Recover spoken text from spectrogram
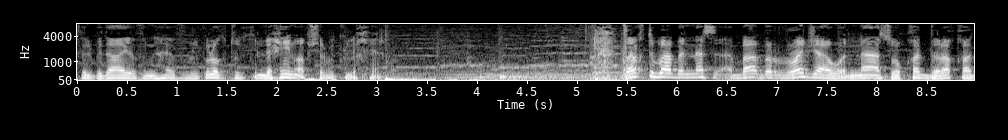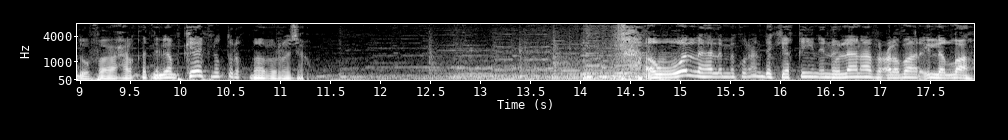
في البداية وفي النهاية وفي كل وقت وفي كل حين وأبشر بكل خير. طرقت باب الناس باب الرجاء والناس قد رقدوا فحلقتنا اليوم كيف نطرق باب الرجاء أولها لما يكون عندك يقين أنه لا نافع ولا ضار إلا الله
